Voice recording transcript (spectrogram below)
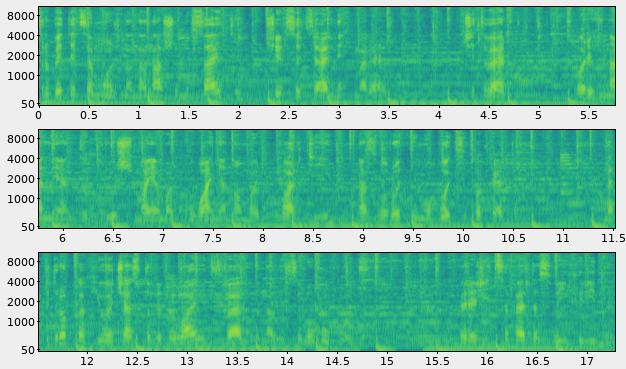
Зробити це можна на нашому сайті чи в соціальних мережах. Четверте. Оригінальний антихрущ має маркування номеру партії на зворотньому боці пакета. На підробках його часто вибивають зверху на лицевому боці. Бережіть себе та своїх рідних.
